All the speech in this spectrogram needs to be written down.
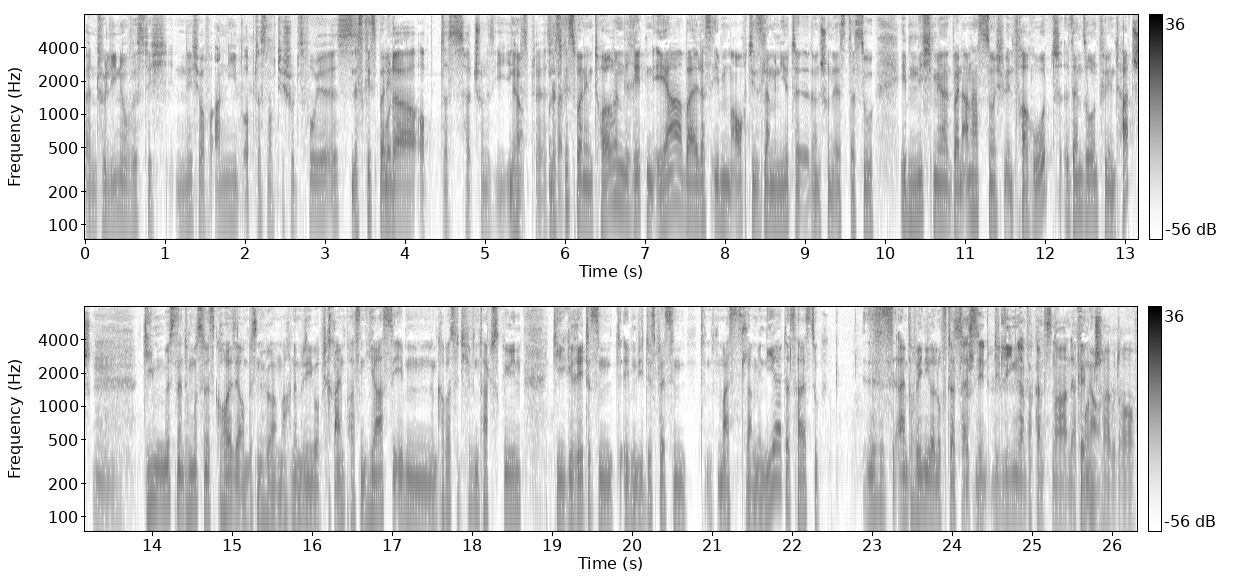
bei dem Tolino wüsste ich nicht auf Anhieb, ob das noch die Schutzfolie ist Das kriegst du bei oder ob das halt schon das Ja. E-Display ist. Und das kriegst du bei den teuren Geräten eher, weil das eben auch dieses Laminierte dann schon ist, dass du eben nicht mehr, bei den anderen hast du zum Beispiel Infrarotsensoren für den Touch, die müssen, du musst das Gehäuse auch ein bisschen höher machen, damit die überhaupt reinpassen. Hier hast du eben einen kapazitiven Touchscreen, die Geräte sind eben, die Displays sind meistens laminiert, das heißt, du, es ist einfach weniger Luft das heißt, dazwischen. die, die liegen einfach ganz nah an der Genau. Frontscheibe drauf.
